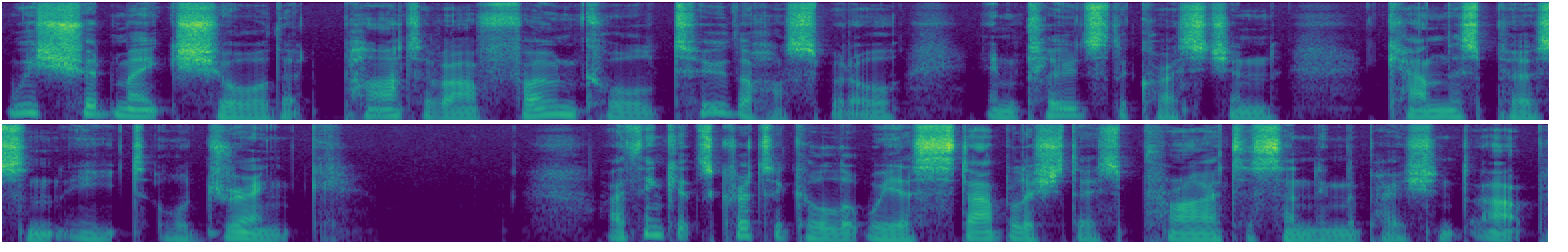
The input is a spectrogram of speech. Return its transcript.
we should make sure that part of our phone call to the hospital includes the question Can this person eat or drink? I think it's critical that we establish this prior to sending the patient up,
